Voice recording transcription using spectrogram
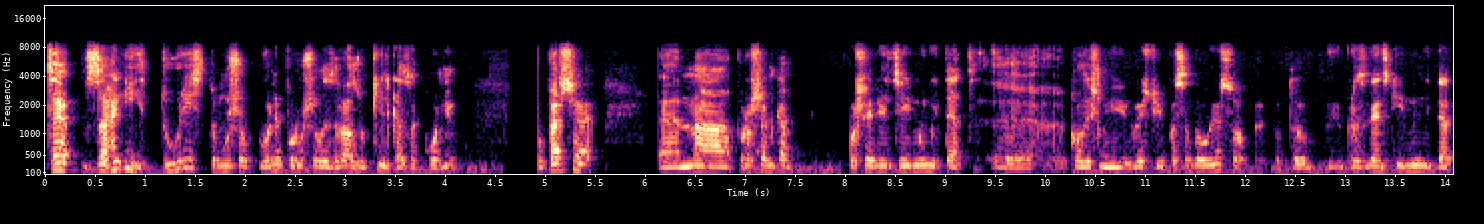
Це взагалі дурість, тому що вони порушили зразу кілька законів. По-перше, е, на Порошенка поширюється імунітет е, колишньої вищої посадової особи. Тобто президентський імунітет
